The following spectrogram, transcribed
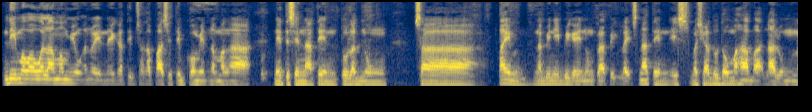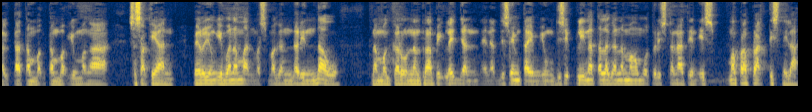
hindi mawawala ma'am yung ano eh, negative sa positive comment ng mga netizen natin. Tulad nung sa time na binibigay ng traffic lights natin is masyado daw mahaba, lalong nagtatambak-tambak yung mga sasakyan. Pero yung iba naman, mas maganda rin daw na magkaroon ng traffic light dyan and at the same time, yung disiplina talaga ng mga motorista natin is mapapractice nila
